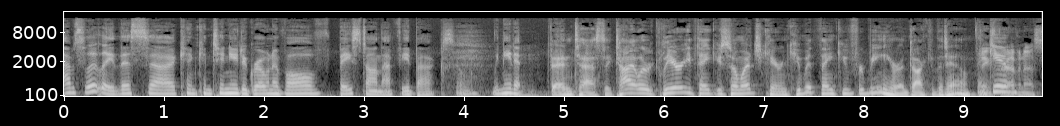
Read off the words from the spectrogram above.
Absolutely, this uh, can continue to grow and evolve based on that feedback. So we need it. Fantastic. Tyler Cleary, thank you so much. Karen Cubitt, thank you for being here on Talk to the Town. Thanks you. for having us.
